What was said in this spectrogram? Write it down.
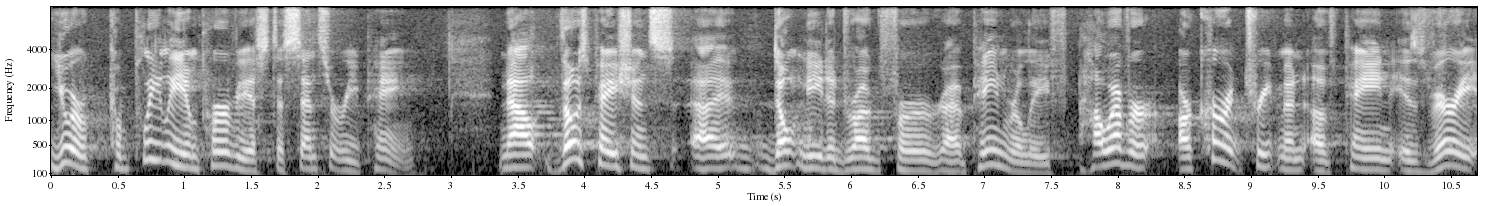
you are completely impervious to sensory pain. Now, those patients uh, don't need a drug for uh, pain relief. However, our current treatment of pain is very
